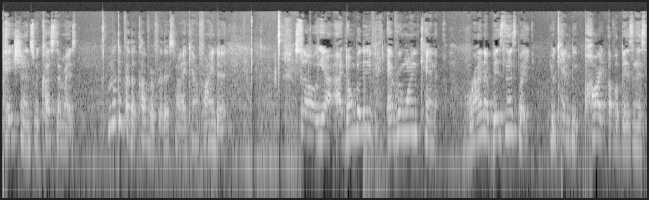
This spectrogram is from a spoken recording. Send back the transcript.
patience with customers. I'm looking for the cover for this one. I can't find it. So yeah, I don't believe everyone can run a business, but you can be part of a business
